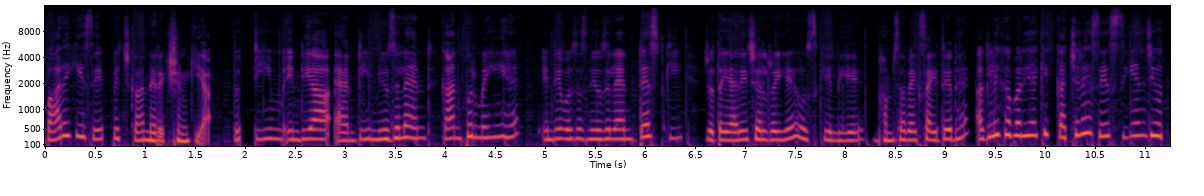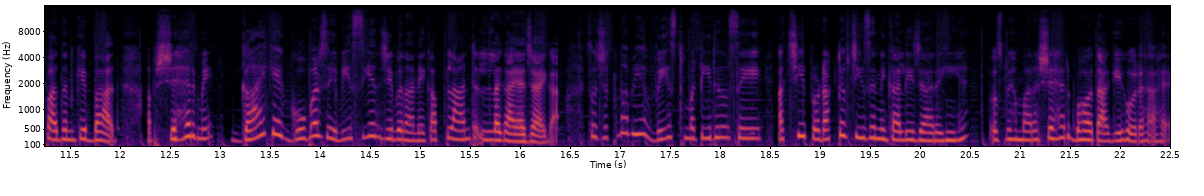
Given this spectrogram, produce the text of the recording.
बारीकी से पिच का निरीक्षण किया। तो team India and team New Zealand Kanpur में ही है। इंडिया वर्सेस न्यूजीलैंड टेस्ट की जो तैयारी चल रही है, उसके लिए हम सब एक्साइटेड हैं। अगली खबर यह कि कचरे से सीएनजी उत्पादन के बाद अब शहर में गाय के गोबर से भी सीएनजी बनाने का प्लांट लगाया जाएगा। तो जितना भी वेस्ट मटेरियल से अच्छी प्रोडक्टिव चीज़ें निकाली जा रही हैं, उसमें हमारा शहर बहुत आगे हो रहा है।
